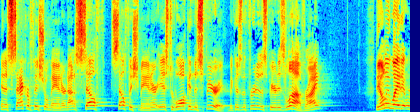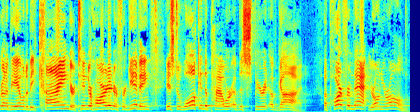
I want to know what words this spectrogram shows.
in a sacrificial manner, not a self selfish manner, is to walk in the Spirit, because the fruit of the Spirit is love, right? The only way that we're going to be able to be kind or tenderhearted or forgiving is to walk in the power of the Spirit of God. Apart from that, you're on your own.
